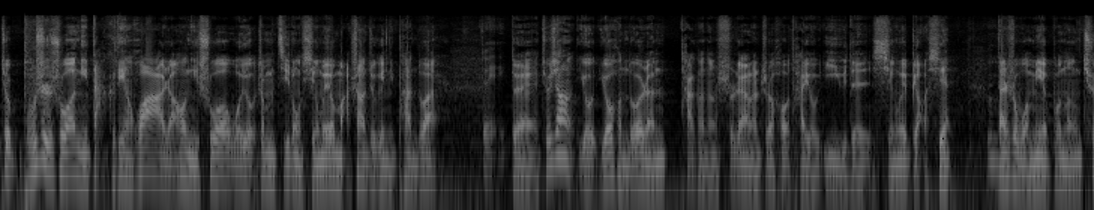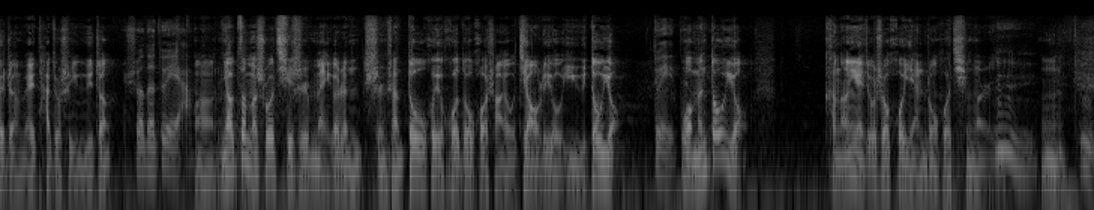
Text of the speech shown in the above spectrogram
就不是说你打个电话，然后你说我有这么几种行为，我马上就给你判断。对。对，就像有有很多人，他可能失恋了之后，他有抑郁的行为表现，嗯但是我们也不能确诊为他就是抑郁症。说的对呀、嗯，你要这么说，其实每个人身上都会或多或少有焦虑、有抑郁，都有，对，我们都有，可能也就是或严重或轻而已。嗯嗯嗯，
